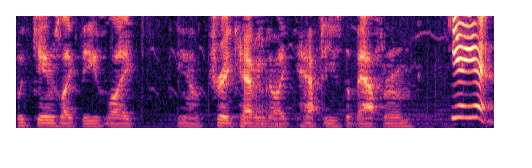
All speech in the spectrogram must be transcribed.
with games like these, like you know Drake having to like have to use the bathroom. Yeah, yeah.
